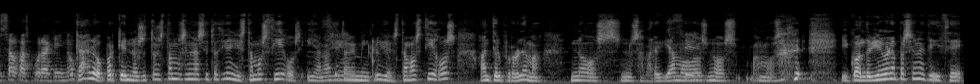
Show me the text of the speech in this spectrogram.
salgas por aquí, ¿no? Claro, porque nosotros estamos en la situación y estamos ciegos, y además Sí. yo también me incluyo, estamos ciegos ante el problema. Nos, nos abarillamos, Sí. nos vamos. y cuando viene una persona y te dice,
